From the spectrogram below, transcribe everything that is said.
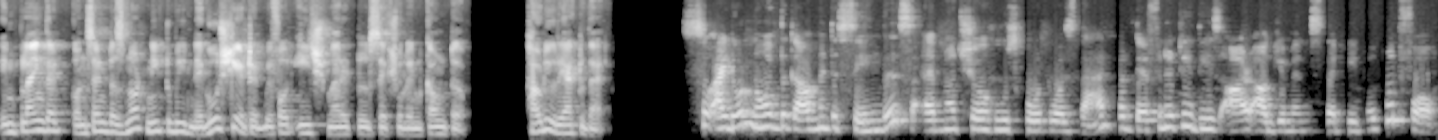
implying that consent does not need to be negotiated before each marital sexual encounter. How do you react to that? So I don't know if the government is saying this. I'm not sure whose quote was that, but definitely these are arguments that people put forward.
